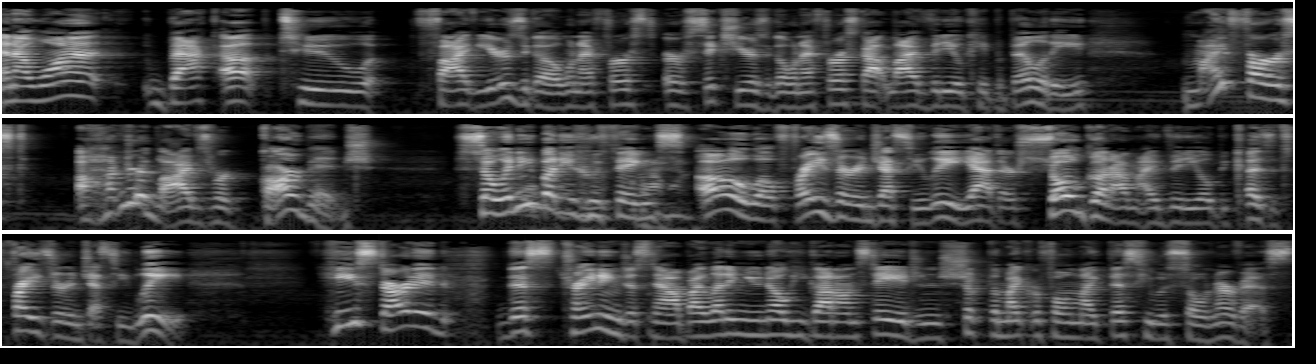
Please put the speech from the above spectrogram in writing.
And I want to back up to five years ago when I first, or six years ago when I first got live video capability. My first 100 lives were garbage. So anybody who thinks, oh, well, Fraser and Jesse Lee, yeah, they're so good on live video because it's Fraser and Jesse Lee he started this training just now by letting you know he got on stage and shook the microphone like this. He was so nervous.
